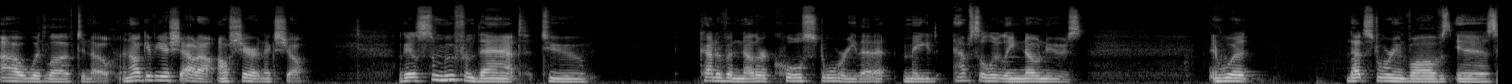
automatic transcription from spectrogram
I would love to know. And I'll give you a shout out. I'll share it next show. Okay, let's move from that to kind of another cool story that made absolutely no news. And what that story involves is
